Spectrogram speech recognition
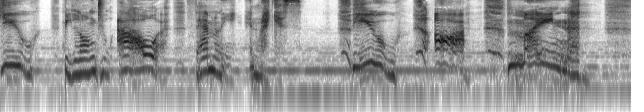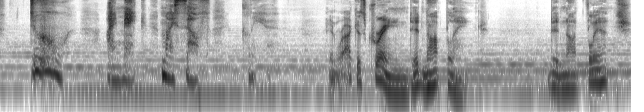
You belong to our family, Henricus. You are mine. Do I make myself clear? Henricus Crane did not blink, did not flinch,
